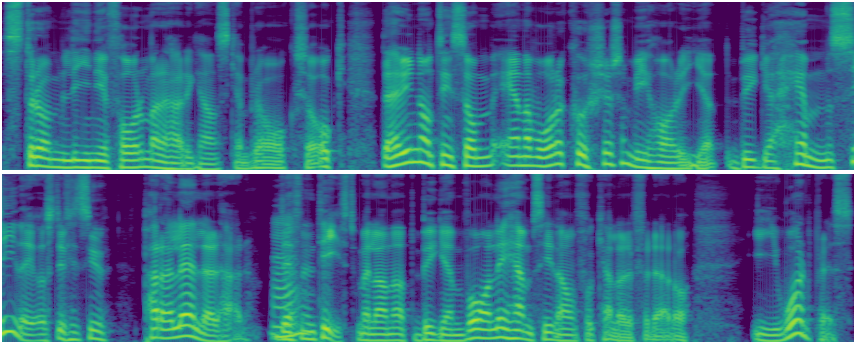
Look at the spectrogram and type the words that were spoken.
strömlinjeforma det här ganska bra också. Och det här är ju någonting som en av våra kurser som vi har i att bygga hemsida just, det finns ju paralleller här, mm. definitivt, mellan att bygga en vanlig hemsida, om man får kalla det för det då, i Wordpress,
